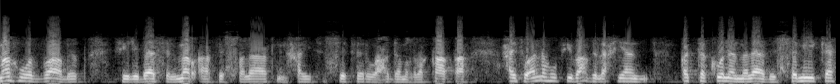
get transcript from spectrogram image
ما هو الضابط في لباس المرأة في الصلاة من حيث الستر وعدم الرقاقة؟ حيث أنه في بعض الأحيان قد تكون الملابس سميكة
